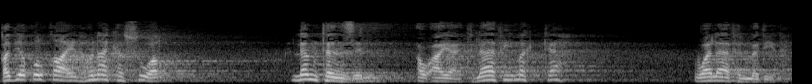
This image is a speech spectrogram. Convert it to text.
قد يقول قائل هناك سور لم تنزل أو آيات لا في مكة ولا في المدينة.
